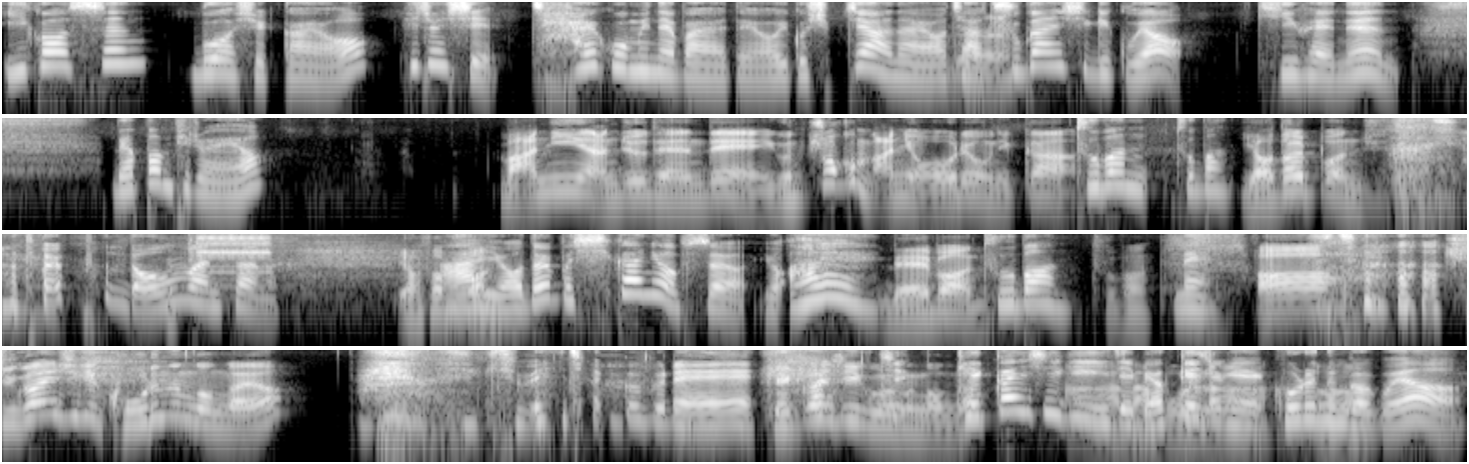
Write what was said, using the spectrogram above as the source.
이것은 무엇일까요? 희준 씨, 잘 고민해 봐야 돼요. 이거 쉽지 않아요. 자, 네. 주간식이고요. 기회는 몇 번 필요해요? 많이 안 줘도 되는데, 이건 조금 많이 어려우니까, 두 번, 두 번. 여덟 번 주세요. 여덟 번 너무 많잖아. 여섯 아, 번. 여덟 번 시간이 없어요. 요- 아이, 네 번. 두 번. 두 번. 네. 아, 주관식이 고르는 건가요? 왜 자꾸 그래? 객관식이 고르는 건가? 객관식이 아, 이제 나몇 개. 중에 고르는 어. 거고요.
